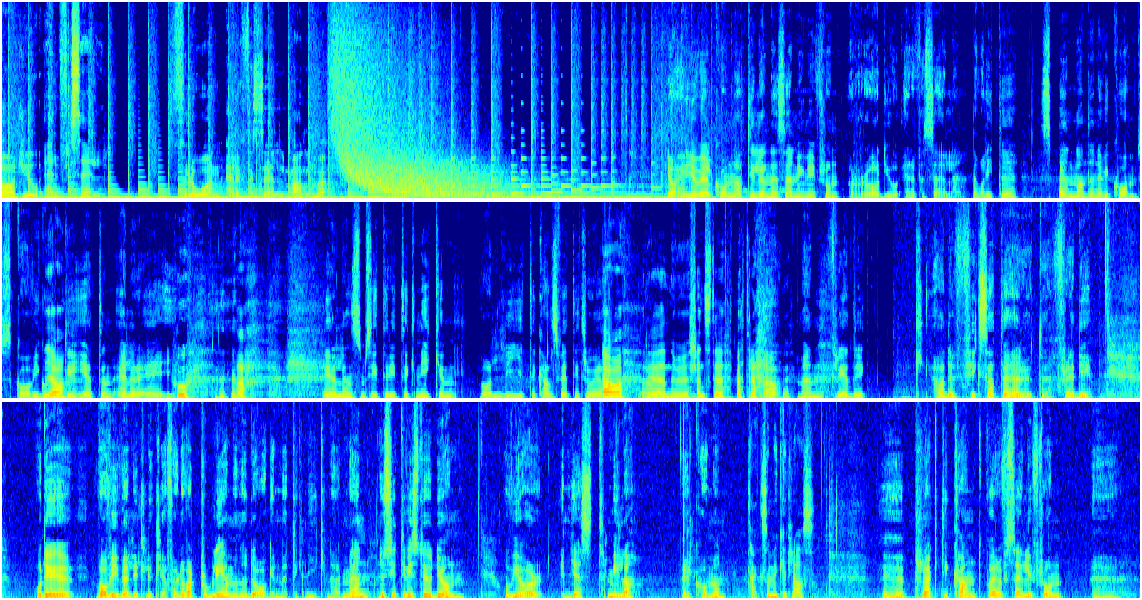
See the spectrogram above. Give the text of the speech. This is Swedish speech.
Radio RFSL. Från RFSL Malmö. Ja, hej och välkomna till den här sändningen från Radio RFSL. Det var lite spännande när vi kom. Ska vi gå Ja. ut i eten eller ej? Ah. Ellen som sitter i tekniken var lite kallsvettig tror jag. Ja, Ja. det, nu känns det bättre. Ja, men Fredrik hade fixat det här ute, Freddy. Och det var vi väldigt lyckliga för. Det har varit problem under dagen med tekniken här. Men nu sitter vi i studion och vi har en gäst, Milla. Välkommen. Tack så mycket Claes. Eh, praktikant på RFSL från eh,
